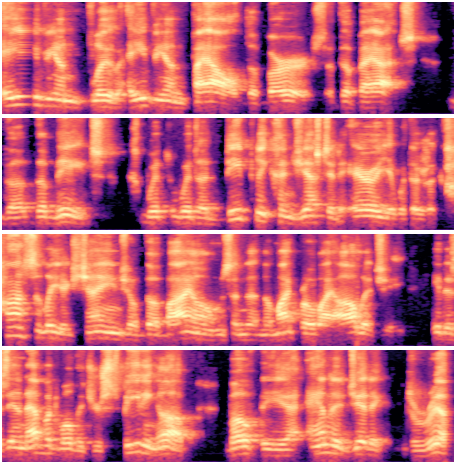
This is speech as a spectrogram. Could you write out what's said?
avian flu, avian fowl, the birds, the bats, the, the meats, with, with a deeply congested area where there's a constantly exchange of the biomes and then the microbiology, it is inevitable that you're speeding up both the uh, antigenic drift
